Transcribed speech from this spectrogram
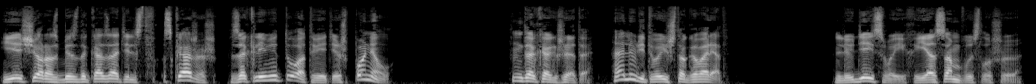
Еще раз без доказательств скажешь, за клевету ответишь, понял? Да как же это? А люди твои что говорят? Людей своих я сам выслушаю,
